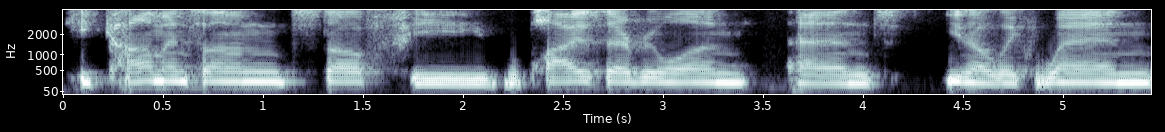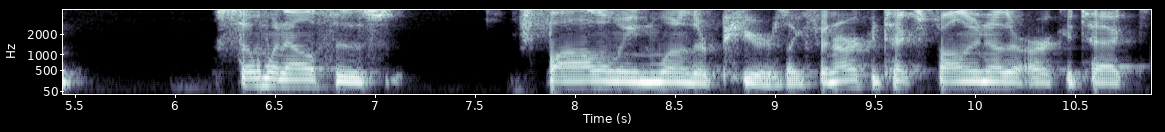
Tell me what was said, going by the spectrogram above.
He comments on stuff. He replies to everyone, and you know, like when someone else is following one of their peers, like if an architect's following another architect,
